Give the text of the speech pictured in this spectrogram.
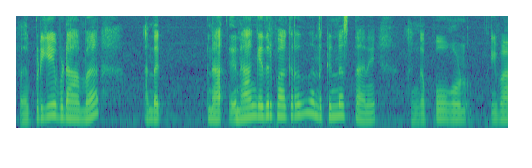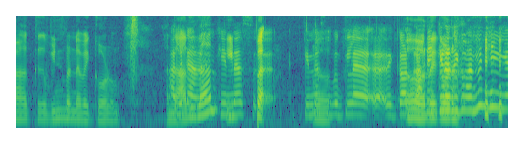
அதை அப்படியே விடாமல் அந்த நாங்கள் எதிர்பார்க்குறது அந்த கின்னஸ் தானே. அங்கே போகணும். இவாக்கு வின் பண்ண வைக்கணும். அந்த அதுதான் கின்னஸ் இப்போ கின்னஸ் புக்ல ரெக்கார்ட் அடிக்கிறதுக்கு வந்து நீங்க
